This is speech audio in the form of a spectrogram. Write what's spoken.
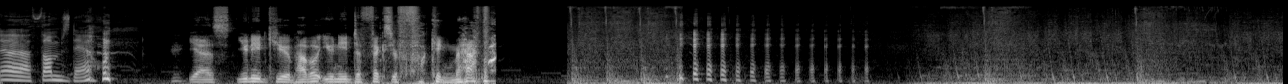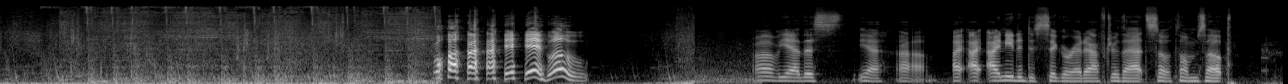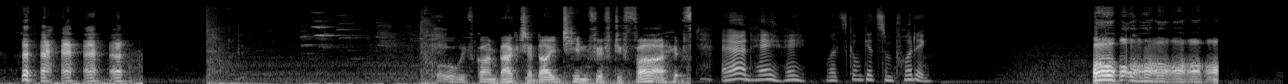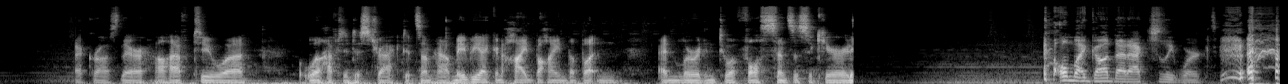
Uh, thumbs down. yes, you need cube. How about you need to fix your fucking map? Whoa. Oh yeah, this yeah. Um, I, I I needed a cigarette after that, so thumbs up. Oh, we've gone back to 1955. And hey, hey, let's go get some pudding. Oh! Across there, I'll have to. Uh, we'll have to distract it somehow. Maybe I can hide behind the button and lure it into a false sense of security. Oh my god, that actually worked.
